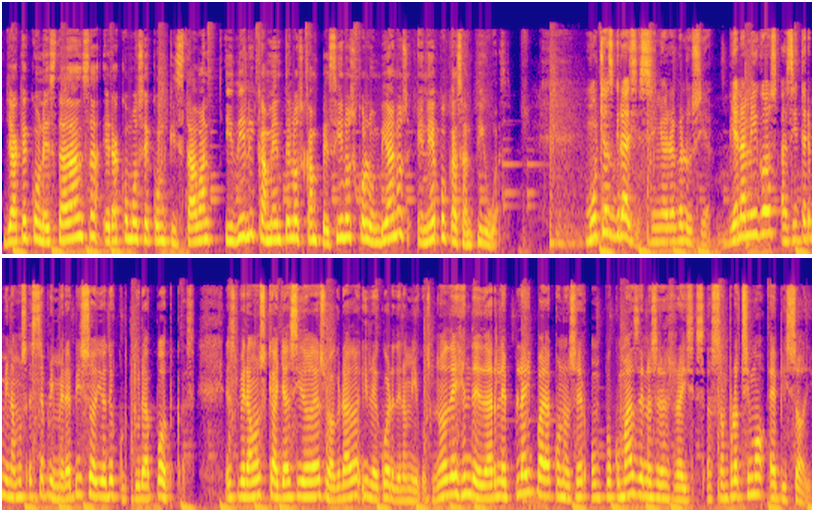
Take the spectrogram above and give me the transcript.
ya que con esta danza era como se conquistaban idílicamente los campesinos colombianos en épocas antiguas. Muchas gracias, señora Galucia. Bien amigos, así terminamos este primer episodio de Cultura Podcast. Esperamos que haya sido de su agrado y recuerden amigos, no dejen de darle play para conocer un poco más de nuestras raíces. Hasta un próximo episodio.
